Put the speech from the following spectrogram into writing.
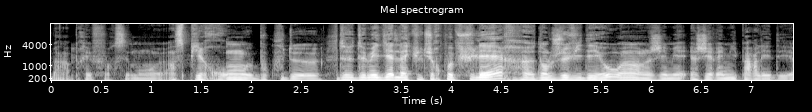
bah, après forcément, inspireront beaucoup de, médias de la culture populaire dans le jeu vidéo. Hein. Jérémy parlait des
